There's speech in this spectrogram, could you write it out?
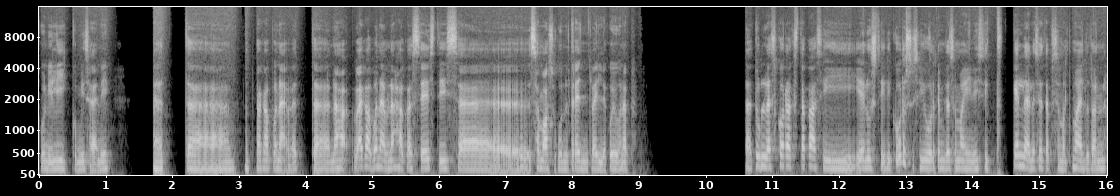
kuni liikumiseni. et, et väga põnev, et näha, väga põnev näha, kas Eestis samasugune trend välja kujuneb. tulles korraks tagasi elustiilikursuse juurde, mida sa mainisid, kellele see täpsemalt mõeldud on?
